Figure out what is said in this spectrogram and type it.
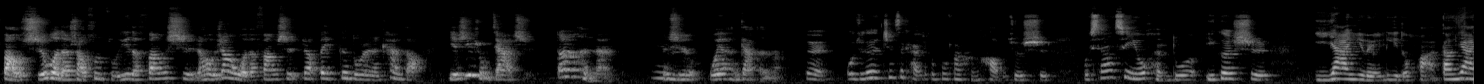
保持我的少数族裔的方式，然后让我的方式让被更多的人看到，也是一种价值。当然很难，但是我也很感恩啊。对，我觉得珍斯卡这个部分很好的就是，我相信有很多，一个是以亚裔为例的话，当亚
